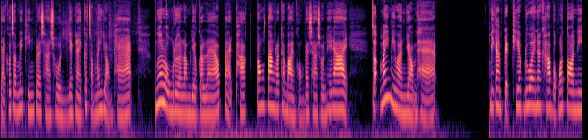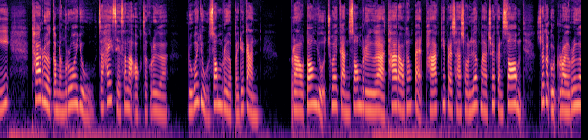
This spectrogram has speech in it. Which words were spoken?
แต่ก็จะไม่ทิ้งประชาชนยังไงก็จะไม่ยอมแพ้ เมื่อลงเรือลำเดียวกันแล้ว 8 พักต้องตั้งรัฐบาลของประชาชนให้ได้ จะไม่มีวันยอมแพ้ มีการเปรียบเทียบด้วยนะคะ บอกว่าตอนนี้ ถ้าเรือกำลังรั่วอยู่ จะให้เสียสละออกจากเรือ หรือว่าอยู่ซ่อมเรือไปด้วยกัน เราต้องอยู่ช่วยกันซ่อมเรือ ถ้าเราทั้ง 8 พักที่ประชาชนเลือกมาช่วยกันซ่อม ช่วยกันอุดรอยเรือ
